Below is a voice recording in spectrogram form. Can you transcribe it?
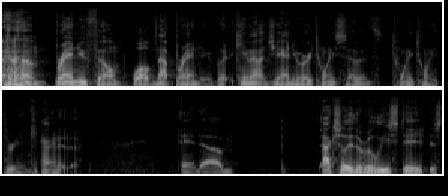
brand new film. Well, not brand new, but it came out January twenty seventh, twenty twenty three, in Canada. And um, actually, the release date is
